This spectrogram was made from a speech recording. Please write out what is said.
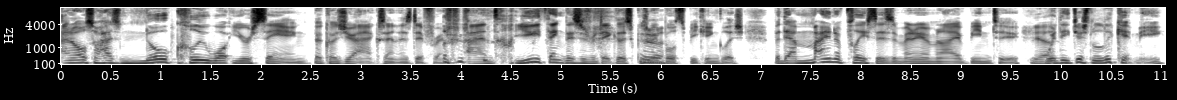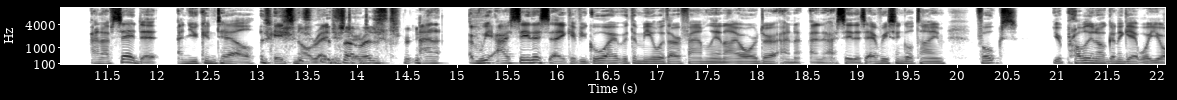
and also has no clue what you're saying because your accent is different. And you think this is ridiculous because we both speak English. But the amount of places that Miriam and I have been to Yeah. where they just look at me and I've said it and you can tell it's not registered. It's not registered. And we, I say this like if you go out with a meal with our family and I order, and and I say this every single time, folks, you're probably not going to get what you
